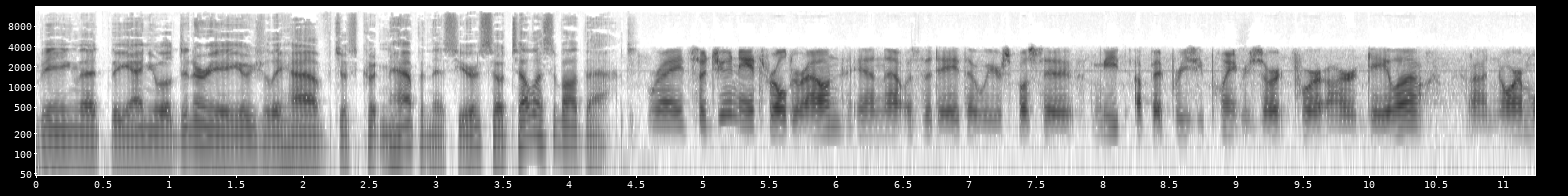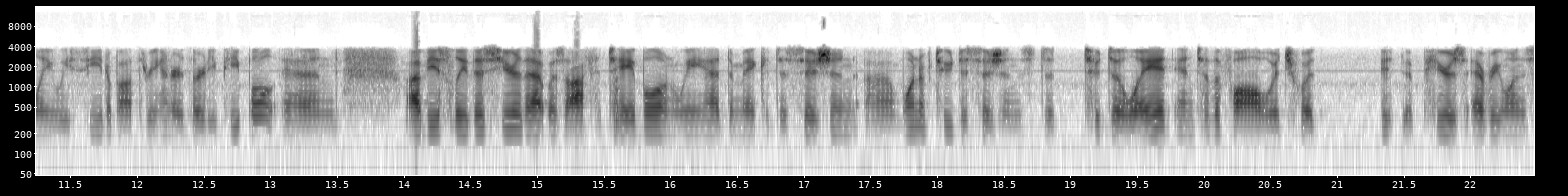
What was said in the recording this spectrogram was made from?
being that the annual dinner you usually have just couldn't happen this year. So tell us about that. Right. So June 8th rolled around, and that was the day that we were supposed to meet up at Breezy Point Resort for our gala. Uh, normally, we seat about 330 people, and obviously this year that was off the table, and we had to make a decision, uh, one of two decisions, to, to delay it into the fall, which would it appears everyone's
